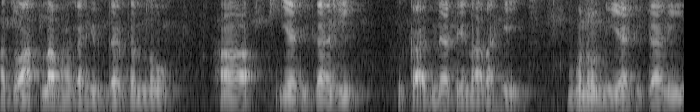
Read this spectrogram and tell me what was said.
हा जो आतला भाग आहे विद्यार्थ्यांनो हा या ठिकाणी काढण्यात येणार आहे. म्हणून या ठिकाणी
